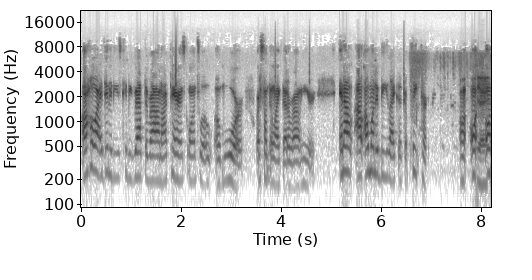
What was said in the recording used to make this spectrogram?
Our whole identities can be wrapped around our parents going to a, a war or something like that around here. And I I, I want to be like a complete person. On, on, Yeah, on,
